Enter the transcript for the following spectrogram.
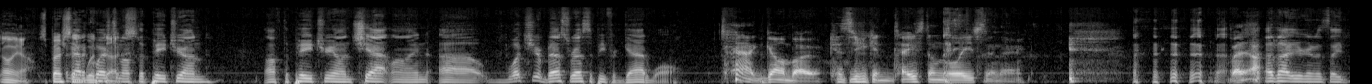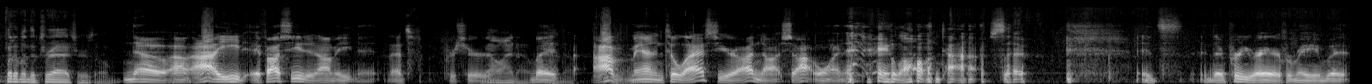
Oh yeah, especially. I especially got a wood question ducks. off the Patreon, off the Patreon chat line. Uh, what's your best recipe for gadwall? Gumbo, because you can taste them the least in there. but I, I thought you were gonna say put them in the trash or something. no, I, I eat. If I shoot it, I'm eating it. That's for sure. No, I know, But I I, man, until last year, I not shot one in a long time. So it's they're pretty rare for me. But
